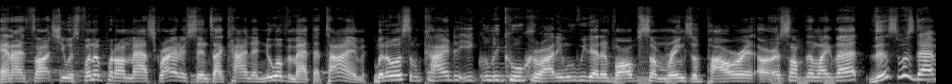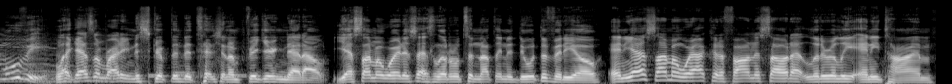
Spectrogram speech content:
and I thought she was finna put on Mask Rider since I kinda knew of him at the time, but it was some kinda equally cool karate movie that involved some rings of power or, or something like that. This was that movie. Like as I'm writing the script in detention, I'm figuring that out. Yes, I'm aware this has little to nothing to do with the video. And yes, I'm aware I could have found this out at literally any time.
